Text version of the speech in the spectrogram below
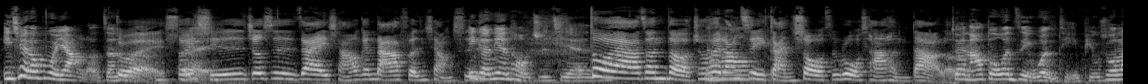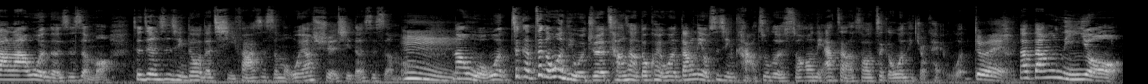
一切都不一样了，真的。对，所以其实就是在想要跟大家分享是一个念头之间，对啊，真的就会让自己感受是落差很大了。对，然后多问自己问题，比如说拉拉问的是什么，这件事情对我的启发是什么，我要学习的是什么。嗯，那我问这个这个问题，我觉得常常都可以问。当你有事情卡住的时候，你阿长的时候，这个问题就可以问。对，那当你有。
